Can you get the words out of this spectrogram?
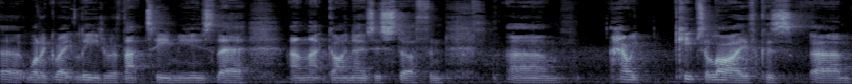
uh, what a great leader of that team he is there, and that guy knows his stuff, and um, how he keeps alive because um,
